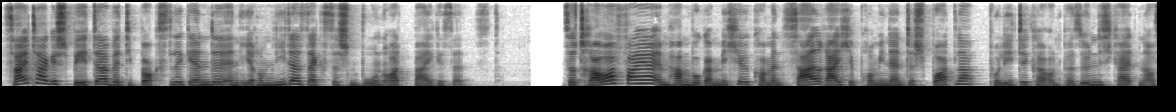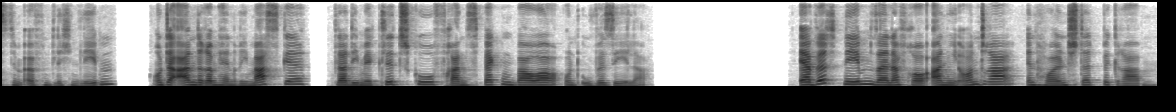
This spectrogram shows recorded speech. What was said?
Zwei Tage später wird die Boxlegende in ihrem niedersächsischen Wohnort beigesetzt. Zur Trauerfeier im Hamburger Michel kommen zahlreiche prominente Sportler, Politiker und Persönlichkeiten aus dem öffentlichen Leben, unter anderem Henry Maske, Wladimir Klitschko, Franz Beckenbauer und Uwe Seeler. Er wird neben seiner Frau Annie Ondra in Hollenstedt begraben.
